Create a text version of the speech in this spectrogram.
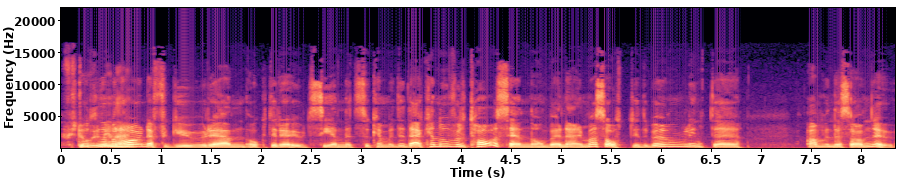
Förstår och när man har den där figuren och det där utseendet så kan man, det där kan hon väl ta sen när hon börjar närma sig 80. Det behöver hon väl inte använda sig av nu.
